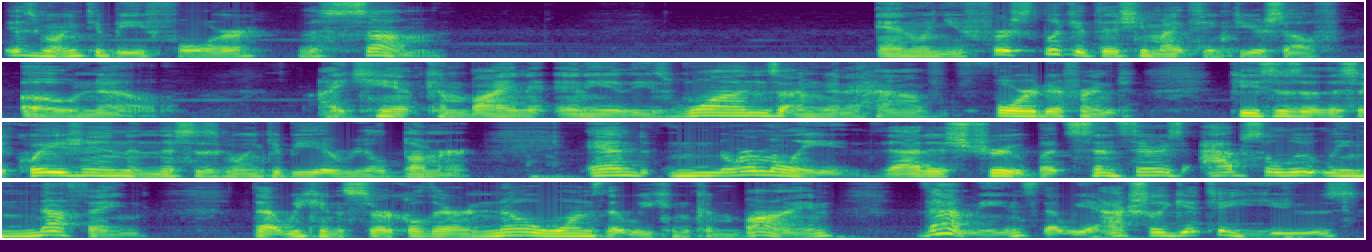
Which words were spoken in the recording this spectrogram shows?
is going to be for the sum. And when you first look at this, you might think to yourself, oh no, I can't combine any of these ones. I'm going to have four different pieces of this equation, and this is going to be a real bummer. And normally that is true, but since there's absolutely nothing that we can circle, there are no ones that we can combine, that means that we actually get to use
